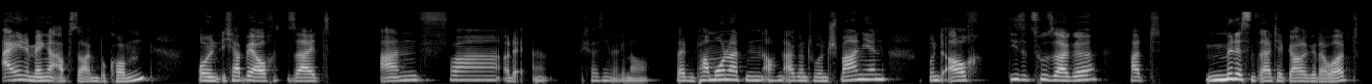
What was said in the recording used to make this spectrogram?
eine Menge Absagen bekommen. Und ich habe ja auch seit Anfang, oder äh, ich weiß nicht mehr genau, seit ein paar Monaten auch eine Agentur in Spanien. Und auch diese Zusage hat mindestens eineinhalb Jahre gedauert.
